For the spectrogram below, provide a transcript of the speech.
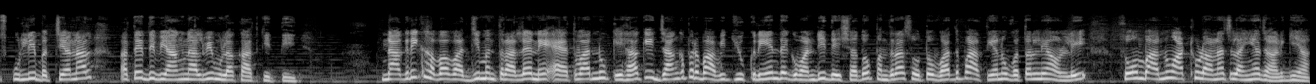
ਸਕੂਲੀ ਬੱਚਿਆਂ ਨਾਲ ਅਤੇ ਦਿਵਿਆਂਗ ਨਾਲ ਵੀ ਮੁਲਾਕਾਤ ਕੀਤੀ। ਨਾਗਰਿਕ ਹਵਾਬਾਜ਼ੀ ਮੰਤਰਾਲੇ ਨੇ ਐਤਵਾਰ ਨੂੰ ਕਿਹਾ ਕਿ ਜੰਗ ਪ੍ਰਭਾਵਿਤ ਯੂਕਰੇਨ ਦੇ ਗਵੰਡੀ ਦੇਸ਼ਾਂ ਤੋਂ 1500 ਤੋਂ ਵੱਧ ਭਾਰਤੀਆਂ ਨੂੰ ਵਤਨ ਲਿਆਉਣ ਲਈ ਸੋਮਵਾਰ ਨੂੰ 8 ਉਡਾਣਾਂ ਚਲਾਈਆਂ ਜਾਣਗੀਆਂ।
